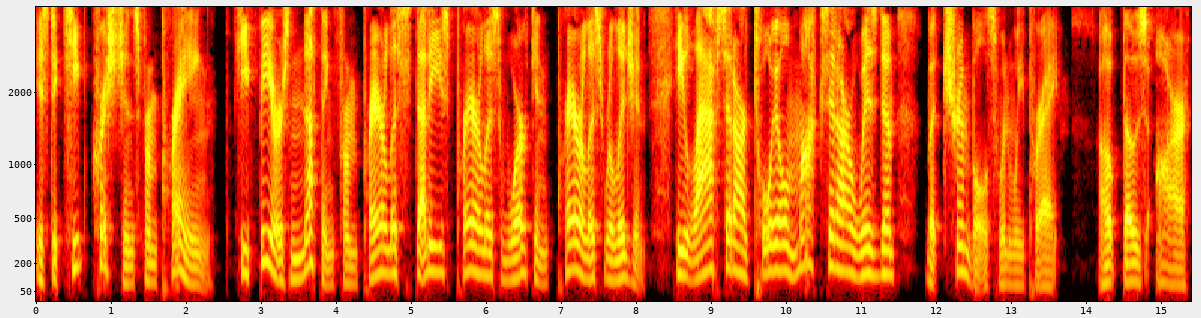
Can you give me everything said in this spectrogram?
is to keep Christians from praying he fears nothing from prayerless studies, prayerless work, and prayerless religion. He laughs at our toil, mocks at our wisdom, but trembles when we pray. I hope those are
